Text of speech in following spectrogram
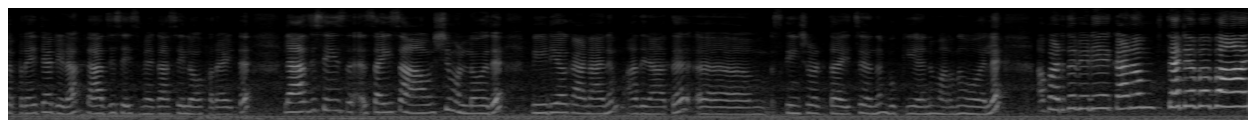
സെപ്പറേറ്റ് ആയിട്ട് ഇടാം. ലാർജ് സൈസ് മെഗാ സെയിൽ ഓഫറായിട്ട് ലാർജ് സൈസ് സൈസ് ആവശ്യമുള്ളവർ വീഡിയോ കാണാനും അതിനകത്ത് സ്ക്രീൻഷോട്ട് എടുത്ത് അയച്ചു തന്ന് ബുക്ക് ചെയ്യാനും മറന്നുപോലെ അപ്പോൾ അടുത്ത വീഡിയോ കാണാം. Tata bye.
